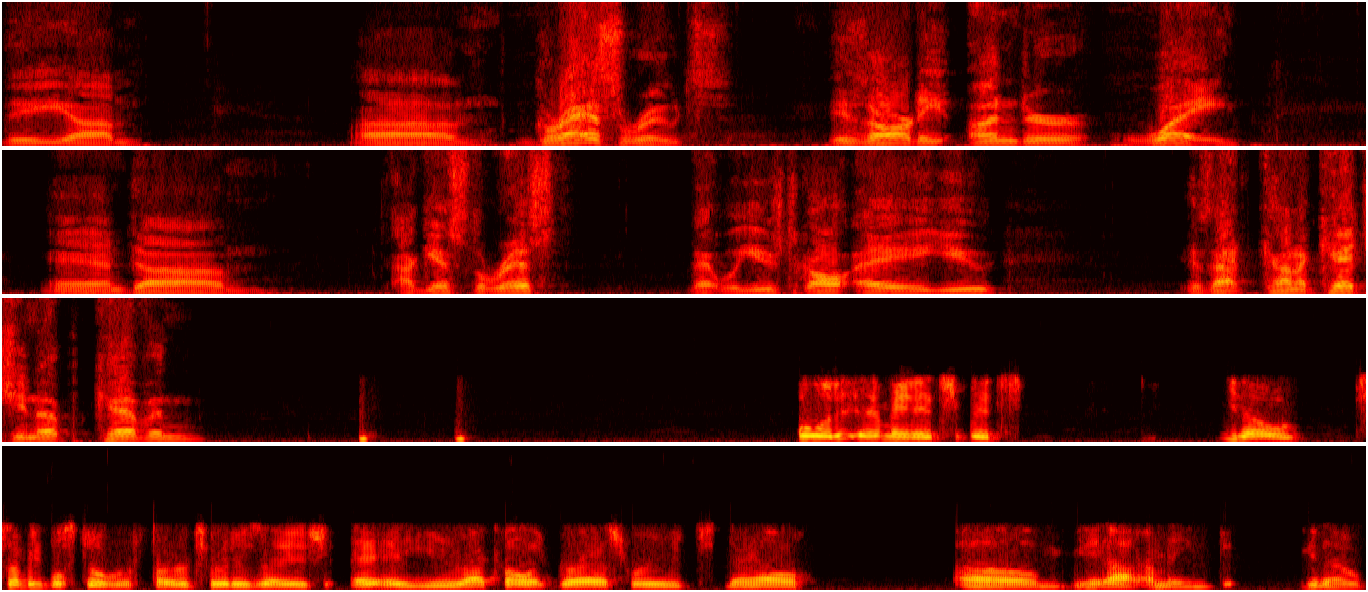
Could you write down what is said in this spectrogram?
the um, uh, grassroots is already underway, and um, I guess the rest that we used to call AAU is that kind of catching up, Kevin? Well, I mean, it's it's you know some people still refer to it as AAU. I call it grassroots now. Um, I mean, you know,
